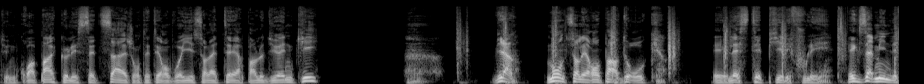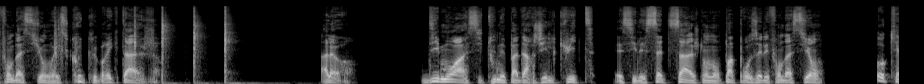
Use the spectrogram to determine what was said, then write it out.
Tu ne crois pas que les sept sages ont été envoyés sur la Terre par le dieu Enki? Viens, monte sur les remparts d'Uruk et laisse tes pieds les fouler. Examine les fondations et scrute le briquetage. Alors, dis-moi si tout n'est pas d'argile cuite et si les sept sages n'en ont pas posé les fondations. Ok.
